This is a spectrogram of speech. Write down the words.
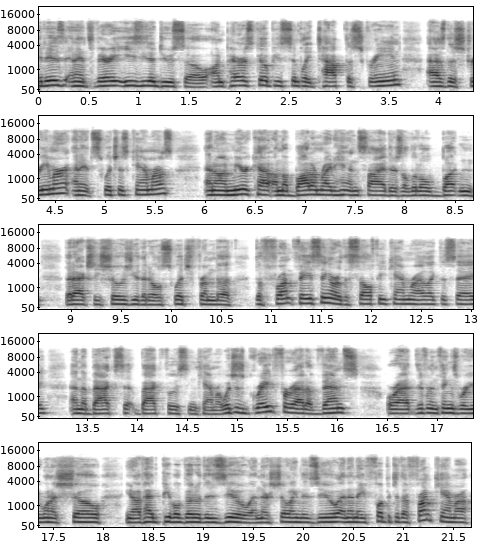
It is, and it's very easy to do so. On Periscope, you simply tap the screen as the streamer and it switches cameras. And on Meerkat, on the bottom right hand side, there's a little button that actually shows you that it'll switch from the, the front facing or the selfie camera, I like to say, and the back back facing camera, which is great for at events or at different things where you want to show. You know, I've had people go to the zoo and they're showing the zoo and then they flip it to the front camera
